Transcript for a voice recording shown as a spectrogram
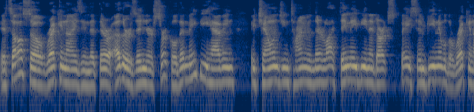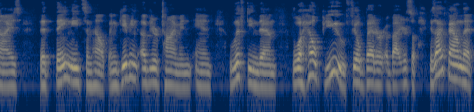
it's also recognizing that there are others in your circle that may be having a challenging time in their life. They may be in a dark space and being able to recognize that they need some help and giving of your time and, and lifting them will help you feel better about yourself. Because I found that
